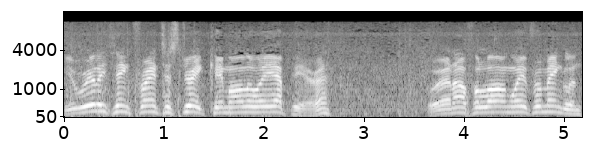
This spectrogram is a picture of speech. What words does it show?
You really think Francis Drake came all the way up here, huh? We're an awful long way from England.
